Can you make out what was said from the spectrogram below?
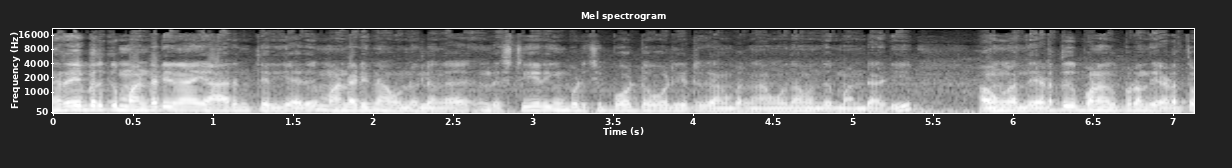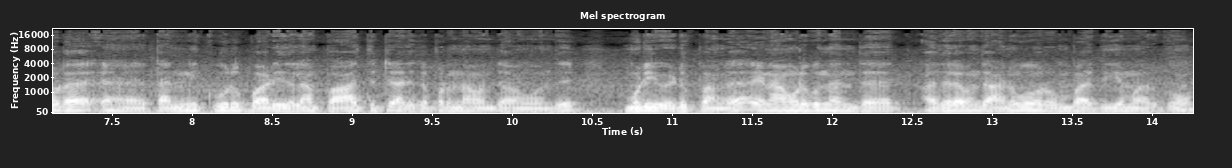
நிறைய பேருக்கு மண்டாடினா யாருன்னு தெரியாது. மண்டாடினா ஒன்றும் இல்லைங்க. இந்த ஸ்டியரிங் பிடிச்சி போட்டை ஓடிட்டு இருக்காங்க பாருங்க. அவங்க தான் வந்து மண்டாடி. அவங்க அந்த இடத்துக்கு போனதுக்கப்புறம் அந்த இடத்தோட தண்ணி கூறுபாடு இதெல்லாம் பார்த்துட்டு அதுக்கப்புறம் தான் வந்து அவங்க வந்து முடிவு எடுப்பாங்க. ஏன்னா அவங்களுக்கு வந்து அந்த அதில் வந்து அனுபவம் ரொம்ப அதிகமாக இருக்கும்.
